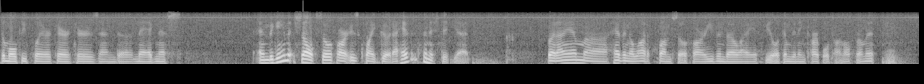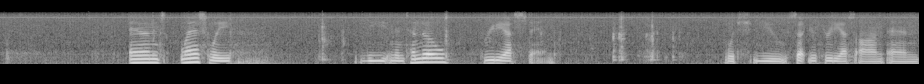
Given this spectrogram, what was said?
the multiplayer characters, and uh, Magnus. And the game itself so far is quite good. I haven't finished it yet, but I am uh, having a lot of fun so far, even though I feel like I'm getting carpal tunnel from it. And lastly, the Nintendo 3DS stand which you set your 3DS on, and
